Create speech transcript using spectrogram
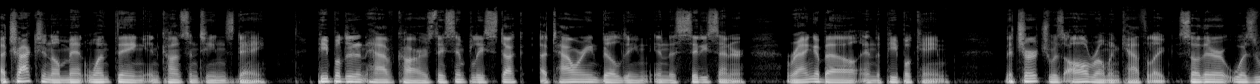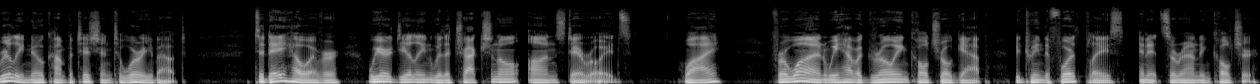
Attractional meant one thing in Constantine's day. People didn't have cars, they simply stuck a towering building in the city center, rang a bell, and the people came. The church was all Roman Catholic, so there was really no competition to worry about. Today, however, we are dealing with attractional on steroids. Why? For one, we have a growing cultural gap between the fourth place and its surrounding culture.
